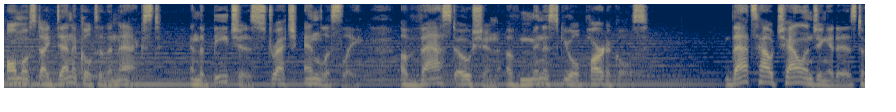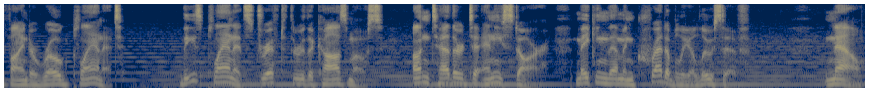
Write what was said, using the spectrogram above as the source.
almost identical to the next, and the beaches stretch endlessly, a vast ocean of minuscule particles. That's how challenging it is to find a rogue planet. These planets drift through the cosmos, untethered to any star, making them incredibly elusive. Now,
